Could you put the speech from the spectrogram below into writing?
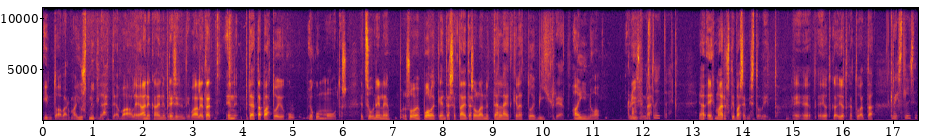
intoa varmaan just nyt lähteä vaaleja, ainakaan ennen presidentinvaaleja. Tai en, pitää tapahtua joku joku muutos. Et suunnilleen Suomen puoluekentässä taitaisi olla nyt tällä hetkellä tuo vihreät ainoa ryhmä. Vasemmistoliitto ehkä. Ja ehkä mahdollisesti vasemmistoliitto, e- e- jotka, jotka tuota, Kristilliset.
